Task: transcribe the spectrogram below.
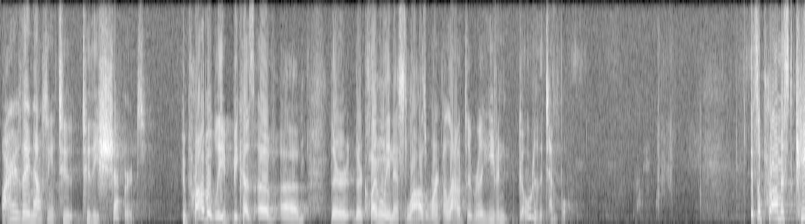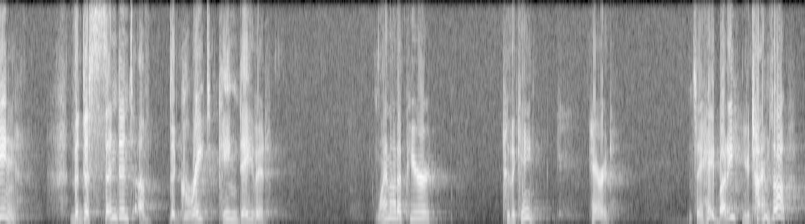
why are they announcing it to, to these shepherds? Who probably, because of um, their, their cleanliness laws, weren't allowed to really even go to the temple. It's a promised king, the descendant of the great King David why not appear to the king, Herod, and say, hey, buddy, your time's up?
